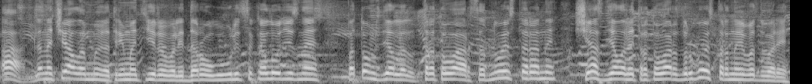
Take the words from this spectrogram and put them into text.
А, для начала мы отремонтировали дорогу улица Колодезная, потом сделали тротуар с одной стороны, сейчас сделали тротуар с другой стороны во дворе.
